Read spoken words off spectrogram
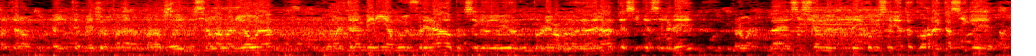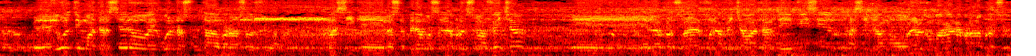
faltaron 20 metros para, para, poder iniciar la maniobra. Como el tren venía muy frenado, pensé que había habido algún problema con los de adelante, así que aceleré. Pero bueno, la decisión del, comisariato es correcta, así que de último a tercero es buen resultado para nosotros. Así que los esperamos en la próxima fecha. Eh, en lo personal fue una fecha bastante difícil, así que vamos a volver con más ganas para la próxima.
